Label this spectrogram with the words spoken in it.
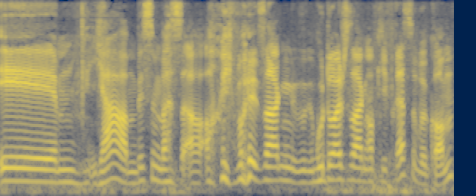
ähm, ja, ein bisschen was, ich wollte sagen, gut Deutsch sagen, auf die Fresse bekommen,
